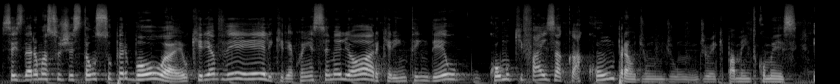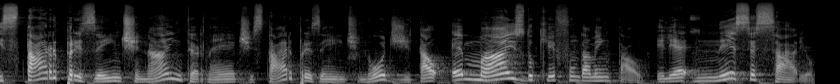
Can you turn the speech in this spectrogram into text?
vocês deram uma sugestão super boa, eu queria ver ele, queria conhecer melhor, queria entender o, como que faz a, a compra de um, de, um, de um equipamento como esse, estar presente na internet, estar presente no digital é mais do que fundamental. Ele é necessário.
